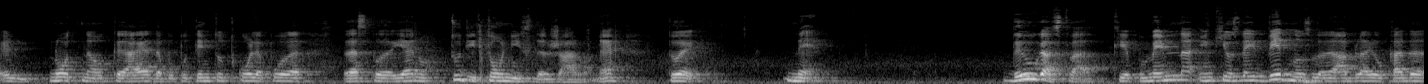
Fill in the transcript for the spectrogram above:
enotna okraja, da bo potem to tako lepo razporejeno, tudi to ni zdržalo. Ne? Torej, ne. Druga stvar, ki je pomembna in ki jo zdaj vedno zlorabljajo, kadar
